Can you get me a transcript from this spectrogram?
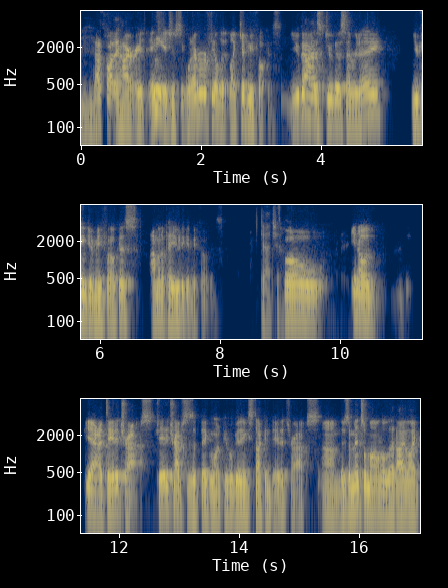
Mm-hmm. that's why they hire any agency whatever field it like give me focus. You guys do this every day. You can give me focus. I'm going to pay you to give me focus. Gotcha. So you know yeah, data traps. Data traps is a big one. People getting stuck in data traps. Um, there's a mental model that I like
